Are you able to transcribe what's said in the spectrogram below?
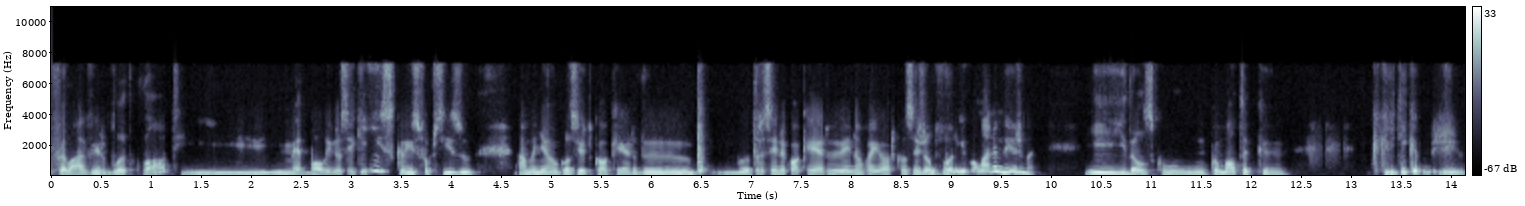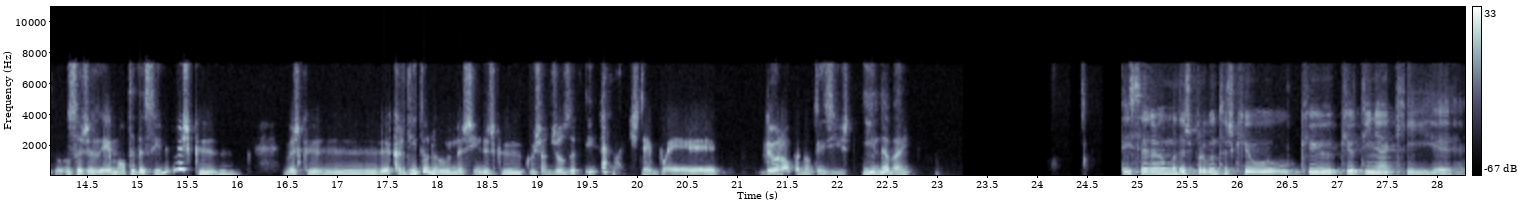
foi lá ver Blood Clot e, Madball e não sei o que. Isso, que isso for preciso, amanhã um concerto qualquer de outra cena qualquer em Nova York, ou seja, onde for, e vão lá na mesma. E, e dão-se com, com malta que, que critica, ou seja, é malta da cena, mas que mas que acreditam no, nas cenas que, que o John Joseph diz. Ah, isto é, é, da Europa não tens isto, e ainda bem. Isso era uma das perguntas que eu, que, que eu tinha aqui eh,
